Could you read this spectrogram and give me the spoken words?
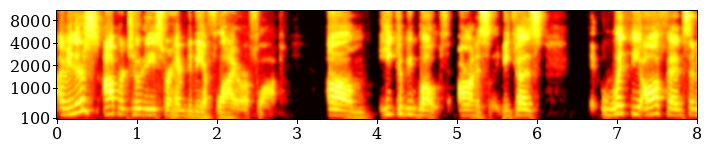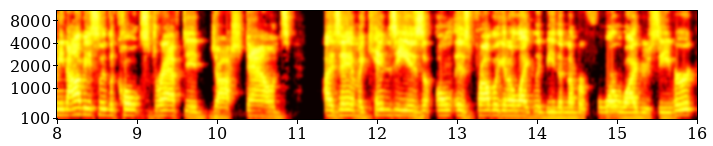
I mean, there's opportunities for him to be a fly or a flop. Um, he could be both, honestly, because with the offense, I mean, obviously the Colts drafted Josh Downs. Isaiah McKenzie is is probably going to likely be the number four wide receiver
